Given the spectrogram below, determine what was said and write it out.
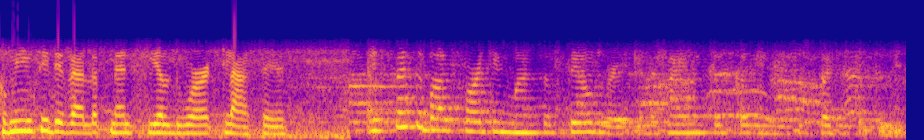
community development fieldwork classes. I spent about 14 months of fieldwork in the highlands of Cavite to study tattoos.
